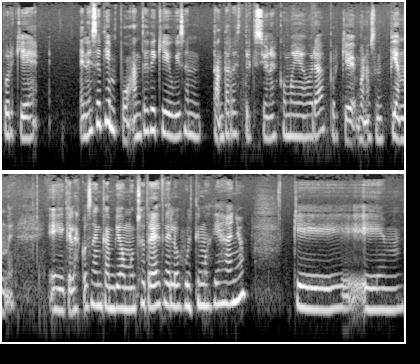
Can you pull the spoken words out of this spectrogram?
porque en ese tiempo, antes de que hubiesen tantas restricciones como hay ahora, porque, bueno, se entiende eh, que las cosas han cambiado mucho a través de los últimos 10 años, que em,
